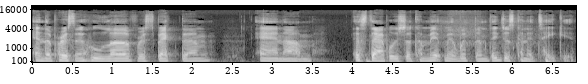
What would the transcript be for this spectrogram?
And the person who loved, respect them, and um, established a commitment with them, they just couldn't take it.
